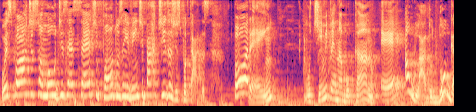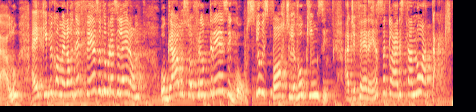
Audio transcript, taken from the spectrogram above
O esporte somou 17 pontos em 20 partidas disputadas. Porém, o time pernambucano é, ao lado do Galo, a equipe com a melhor defesa do Brasileirão. O Galo sofreu 13 gols e o esporte levou 15. A diferença, claro, está no ataque.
